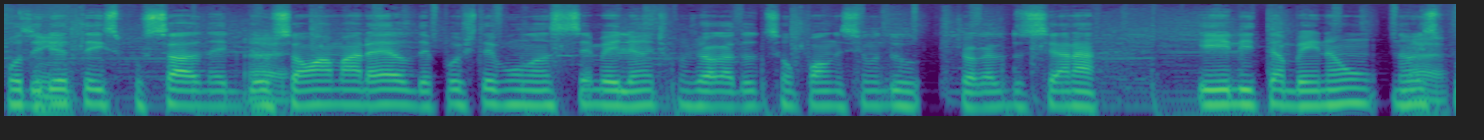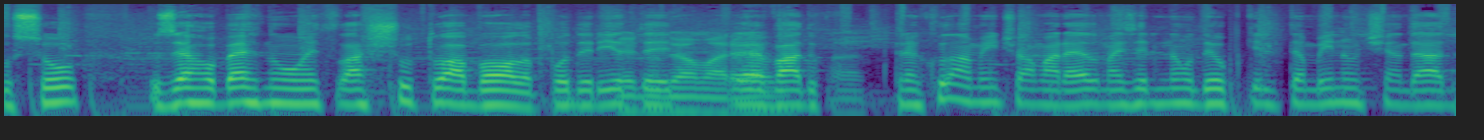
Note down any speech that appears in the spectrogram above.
poderia Sim. ter expulsado, né? Ele deu É. só um amarelo. Depois teve um lance semelhante com o jogador do São Paulo em cima do jogador do Ceará. Ele também não, não É. expulsou. O Zé Roberto, no momento lá, chutou a bola. Poderia Ele ter levado É. tranquilamente o amarelo, mas ele não deu porque ele também não tinha dado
